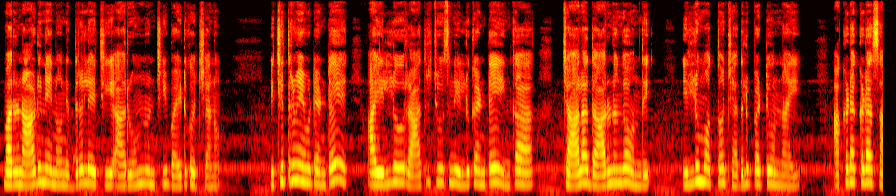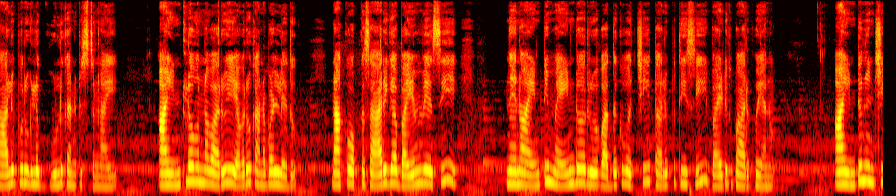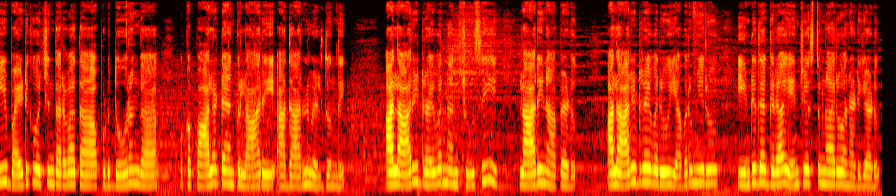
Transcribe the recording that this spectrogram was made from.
మరునాడు నేను నిద్రలేచి ఆ రూమ్ నుంచి బయటకు వచ్చాను విచిత్రం ఏమిటంటే ఆ ఇల్లు రాత్రి చూసిన ఇల్లు కంటే ఇంకా చాలా దారుణంగా ఉంది. ఇల్లు మొత్తం చెదలు పట్టి ఉన్నాయి. అక్కడక్కడ సాలిపురుగుల గూళ్ళు కనిపిస్తున్నాయి. ఆ ఇంట్లో ఉన్నవారు ఎవరూ కనబడలేదు. నాకు ఒక్కసారిగా భయం వేసి నేను ఆ ఇంటి మెయిన్ డోర్ వద్దకు వచ్చి తలుపు తీసి బయటకు పారిపోయాను. ఆ ఇంటి నుంచి బయటకు వచ్చిన తర్వాత అప్పుడు దూరంగా ఒక పాల ట్యాంకు లారీ ఆ దారిని వెళ్తుంది. ఆ లారీ డ్రైవర్ నన్ను చూసి లారీని ఆపాడు. ఆ లారీ డ్రైవరు ఎవరు మీరు? ఈ ఇంటి దగ్గర ఏం చేస్తున్నారు అని అడిగాడు.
